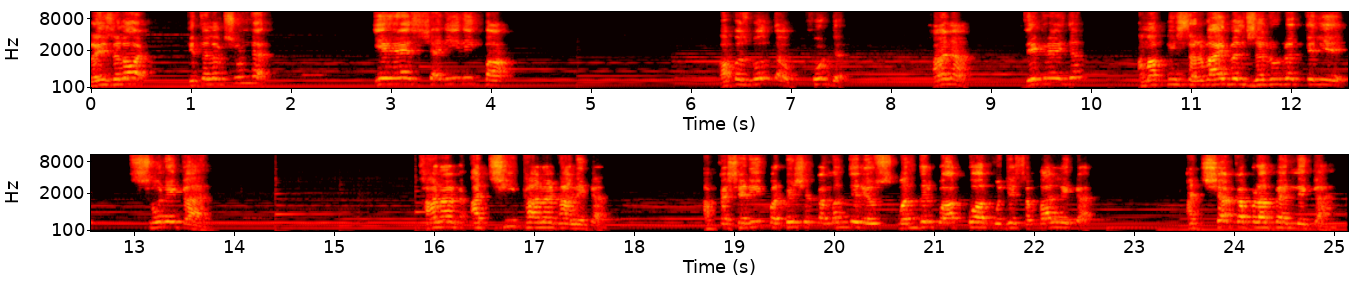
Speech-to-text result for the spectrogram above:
praise the lord कितने लोग सुन रहे ये है शारीरिक बात वापस बोलता हूँ फ़ूड खाना देख रहे इधर? हम अपनी सर्वाइवल ज़रूरत के लिए सोने का है। खाना अच्छी खाना खाने का है। आपका शरीर परमेश्वर का मंदिर है उस मंदिर को आपको और मुझे संभालने का है। अच्छा कपड़ा पहनने का है।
